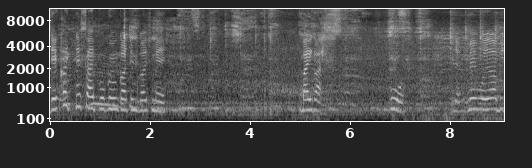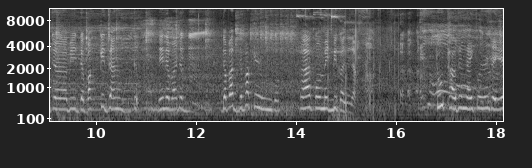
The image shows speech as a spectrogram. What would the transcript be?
देखो इतने सारे पोकेमोन का तुम गर्ल्स में। बाय गाइस वो मैं बोला अभी तो अभी दबक के जान, नहीं दबा दब दबक दबक के उनको। थोड़ा कॉमेंट भी कर देना टू थाउज़ेंड लाइक होना चाहिए,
